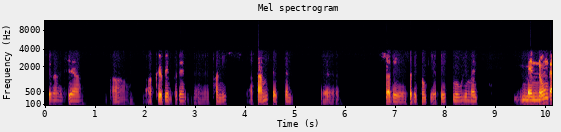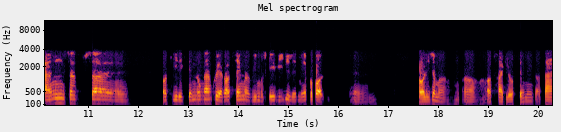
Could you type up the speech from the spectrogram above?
spillerne til at, at, at købe ind på den øh, præmis og sammensætte dem, øh, så, det, så det fungerer bedst muligt. Men, men nogle gange, så, så øh, for at give et eksempel, nogle gange kunne jeg godt tænke mig, at vi måske hvile lidt mere på bolden, øh, for ligesom at, at, at trække luft ind. Ikke? Og der,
